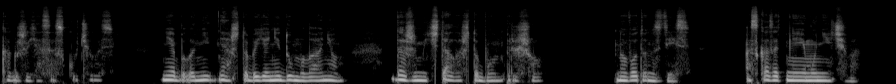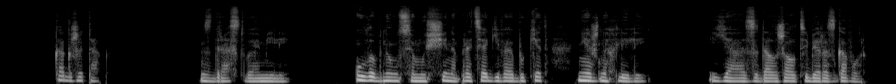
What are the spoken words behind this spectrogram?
Как же я соскучилась. Не было ни дня, чтобы я не думала о нем. Даже мечтала, чтобы он пришел. Но вот он здесь а сказать мне ему нечего. Как же так? Здравствуй, Амели. Улыбнулся мужчина, протягивая букет нежных лилий. Я задолжал тебе разговор.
